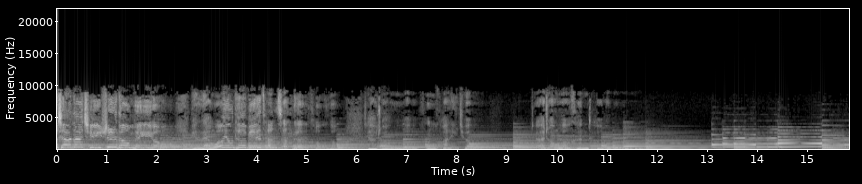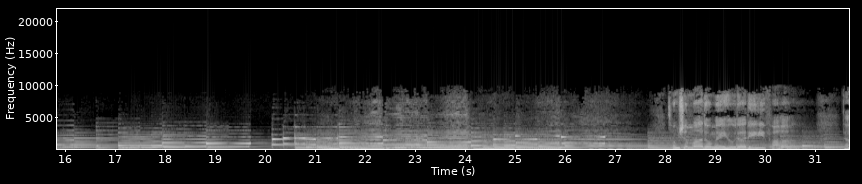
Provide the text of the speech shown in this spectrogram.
留下的其实都没有。原谅我用特别沧桑的喉咙，假装我很怀旧，假装我很痛。从什么都没有的，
